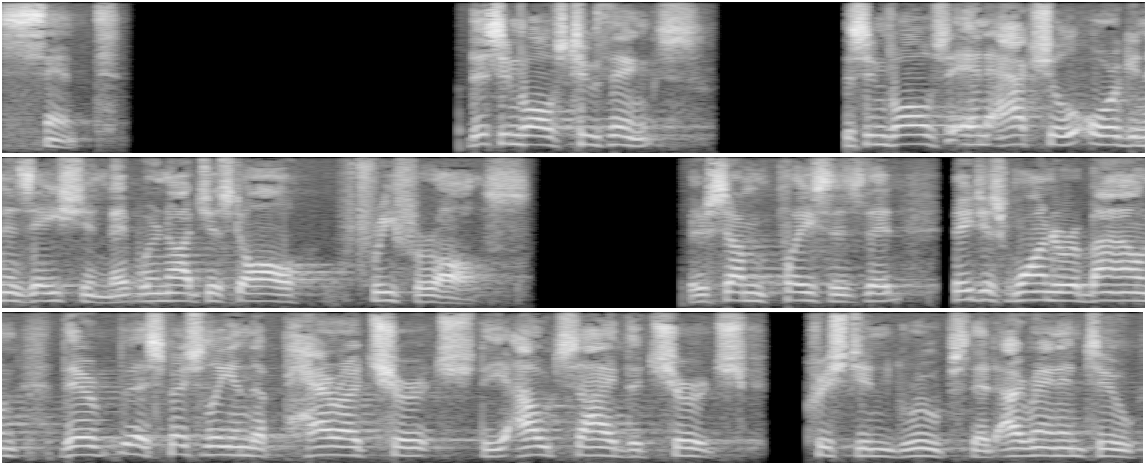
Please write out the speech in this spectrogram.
sent? This involves two things. This involves an actual organization that we're not just all free for alls. There's some places that they just wander about. They're especially in the para church, the outside the church Christian groups that I ran into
